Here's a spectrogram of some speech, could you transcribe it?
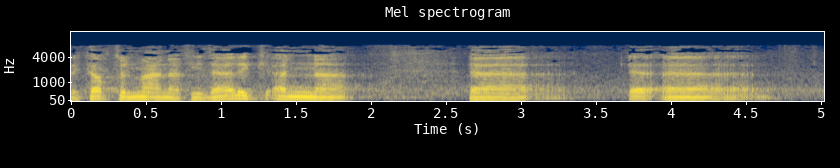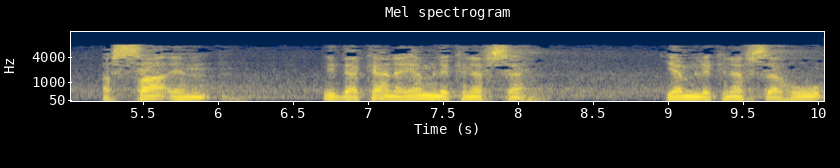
ذكرت المعنى في ذلك أن آه، آه، آه، الصائم إذا كان يملك نفسه يملك نفسه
